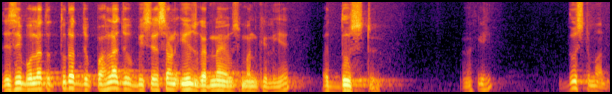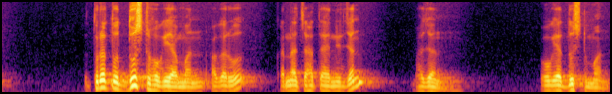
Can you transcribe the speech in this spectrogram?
जैसे बोला तो तुरंत जो पहला जो विशेषण यूज़ करना है उस मन के लिए दुष्ट। दुष्ट मन। तो तुरंत वो दुष्ट हो गया मन, अगर वो करना चाहता है निर्जन भजन। हो गया दुष्ट मन।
